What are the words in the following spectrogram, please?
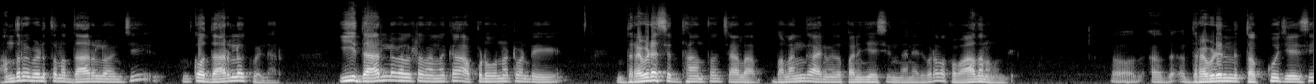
అందరూ వెళుతున్న దారిలోంచి ఇంకో దారిలోకి వెళ్ళారు. ఈ దారిలో వెళ్ళటం వెనక అప్పుడు ఉన్నటువంటి ద్రవిడ సిద్ధాంతం చాలా బలంగా ఆయన మీద పనిచేసింది అనేది కూడా ఒక వాదన ఉంది. ద్రవిడుల్ని తక్కువ చేసి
